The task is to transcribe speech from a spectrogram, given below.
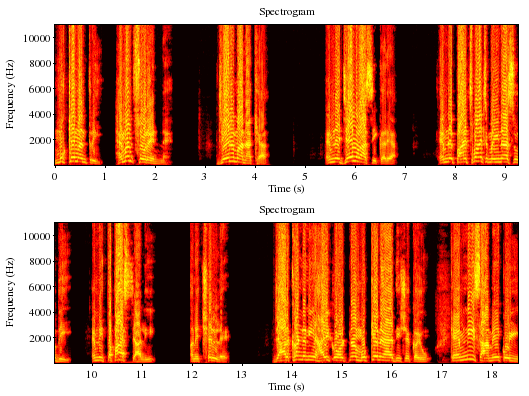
મુખ્યમંત્રી હેમંત સોરેનને જેલમાં નાખ્યા. એમને જેલવાસી કર્યા. એમને પાંચ પાંચ મહિના સુધી એમની તપાસ ચાલી અને છેલ્લે ઝારખંડની હાઈકોર્ટના મુખ્ય ન્યાયાધીશે કહ્યું કે એમની સામે કોઈ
